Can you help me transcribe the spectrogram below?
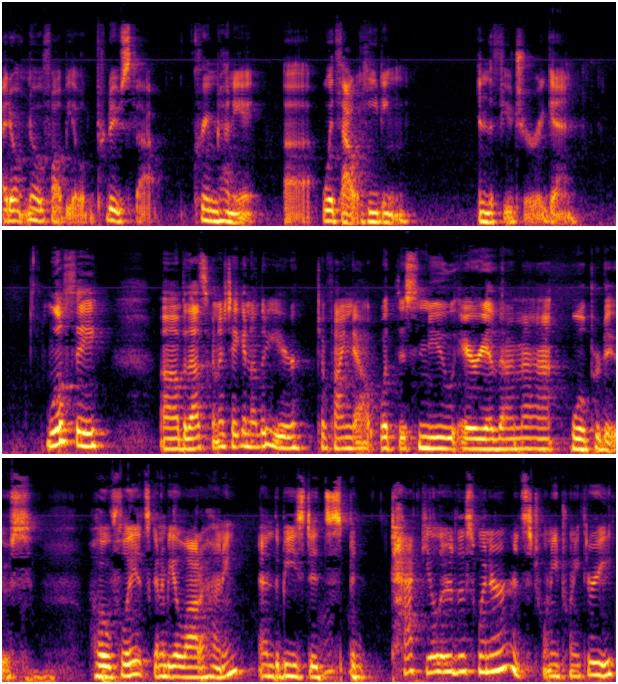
I don't know if I'll be able to produce that creamed honey uh, without heating in the future again. We'll see. Uh, but that's going to take another year to find out what this new area that I'm at will produce. Hopefully it's going to be a lot of honey. And the bees did spectacular this winter. It's 2023.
